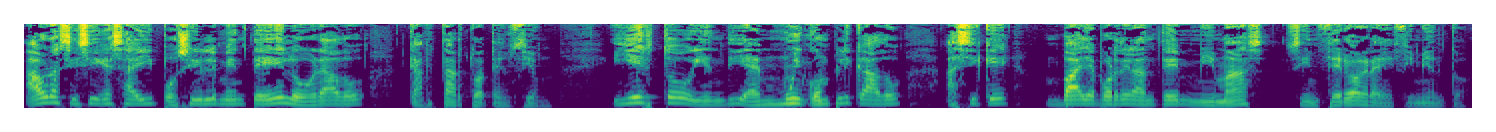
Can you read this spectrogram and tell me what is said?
Ahora si sigues ahí posiblemente he logrado captar tu atención. Y esto hoy en día es muy complicado, así que vaya por delante mi más sincero agradecimiento.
